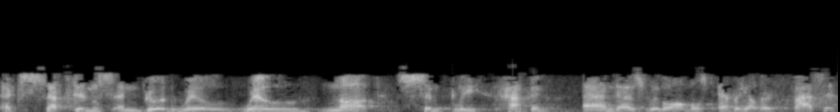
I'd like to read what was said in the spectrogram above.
acceptance and goodwill will not simply happen. And as with almost every other facet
